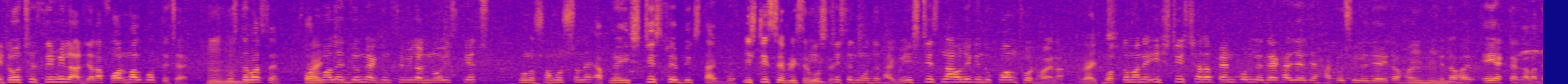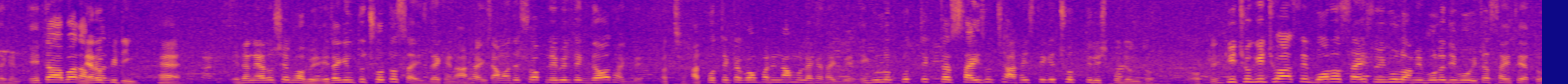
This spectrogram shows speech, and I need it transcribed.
এটা হচ্ছে সিমিলার যারা ফর্মাল করতে চায়। বুঝতে পারছেন? ফর্মালের জন্য একদম সিমিলার নো স্কেচ কোনো সমস্যা নেই। আপনি স্টিচ ফেব্রিক্স থাকবে। স্টিচ ফেব্রিক্সের মধ্যে? স্টিচের মধ্যে থাকবে। স্টিচ না হলে কিন্তু কমফোর্ট হয় না। রাইট বর্তমানে স্টিচ ছাড়া প্যান্ট পরলে দেখা যায় যে হাঁটু ছিলে যায় এটা হয় সেটা হয়। এই একটা কালার দেখেন। এটা আবার ন্যারো ফিটিং হ্যাঁ। এটা ন্যারো শেপ হবে। এটা কিন্তু ছোট সাইজ দেখেন আঠাইশ। আমাদের সব লেভেল টেক দেওয়া থাকবে। আচ্ছা। আর প্রত্যেকটা কোম্পানির নামও লেখা থাকবে। এগুলো প্রত্যেকটা সাইজ হচ্ছে আঠাইশ থেকে ছত্রিশ পর্যন্ত। ওকে কিছু কিছু আছে বড় সাইজ ওইগুলো আমি বলে দিব ওইটার সাইজ এত।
